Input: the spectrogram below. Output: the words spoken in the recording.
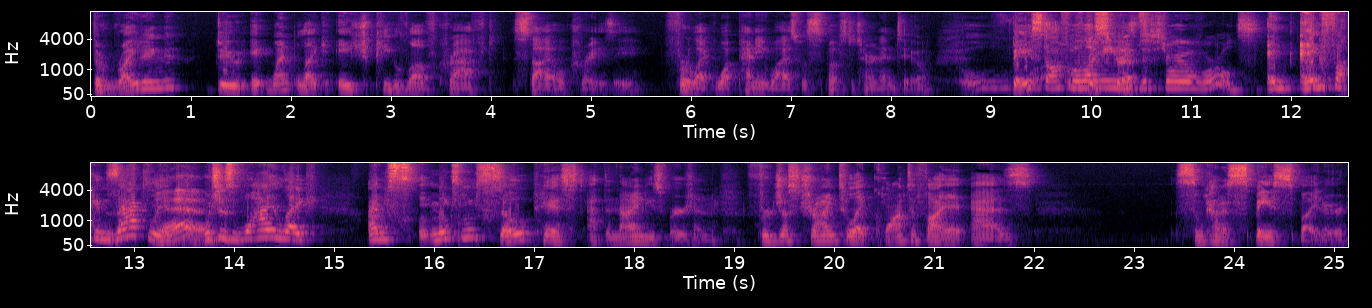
the writing, dude, it went like H.P. Lovecraft style crazy for like what Pennywise was supposed to turn into. Based off of Well, the I mean, script. he's the destroyer of worlds. egg, egg fucking exactly. Yeah. Which is why like I'm it makes me so pissed at the 90s version for just trying to like quantify it as some kind of space spider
